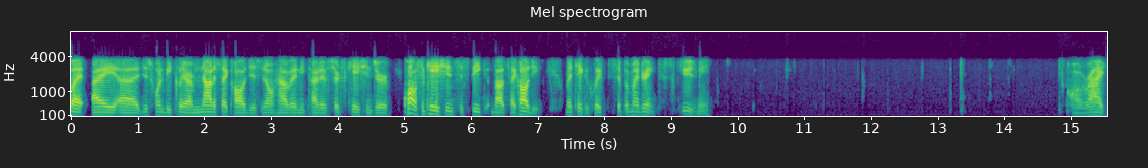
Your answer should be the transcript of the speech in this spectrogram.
but I uh, just want to be clear: I'm not a psychologist. I don't have any kind of certifications or qualifications to speak about psychology. I'm going to take a quick sip of my drink. Excuse me. All right.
